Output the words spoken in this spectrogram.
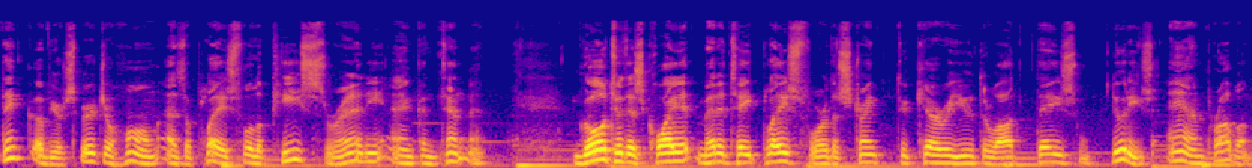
Think of your spiritual home as a place full of peace, serenity, and contentment. Go to this quiet, meditate place for the strength to carry you throughout day's duties and problems.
